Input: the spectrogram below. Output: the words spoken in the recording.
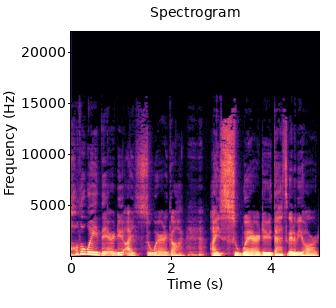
All the way there, dude. I swear to God. I swear, dude. That's gonna be hard.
